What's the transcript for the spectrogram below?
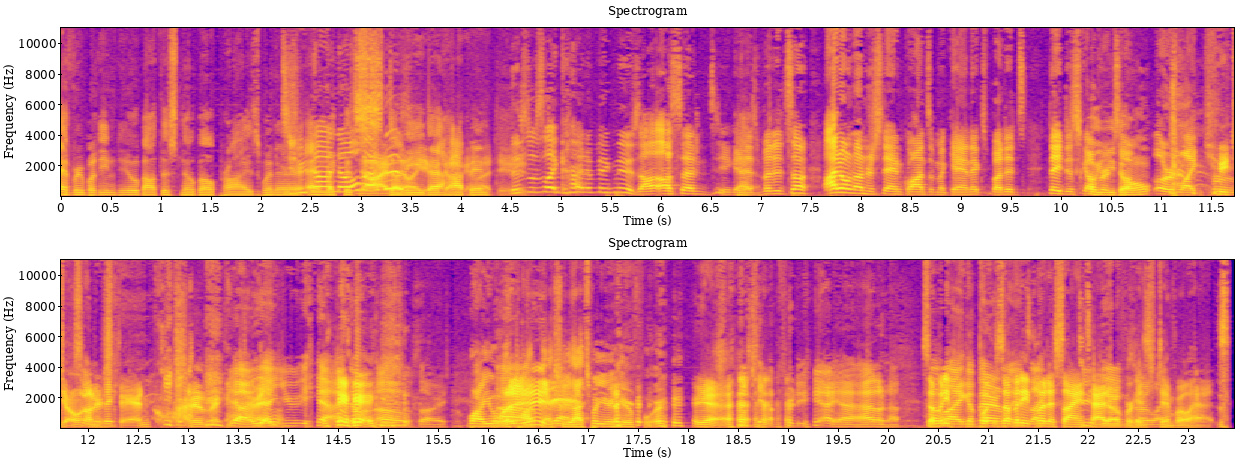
everybody knew about this Nobel Prize winner Did you and not like know the about I this? know what study you're that happened. about. This was like kind of big news. I'll, I'll send it to you guys, Yeah. but it's some. I don't understand quantum mechanics, but it's they discovered Oh, you some don't? or like you don't something. understand quantum Yeah, yeah, you. Yeah, I don't. Oh, sorry. Why are you on What the podcast? is? Sure, That's what you're here for. yeah. Yeah, pretty. Yeah, yeah. I don't know. Somebody, but, like, put, somebody put like a science hat over his like, tinfoil hats.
